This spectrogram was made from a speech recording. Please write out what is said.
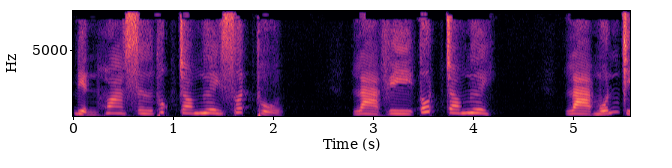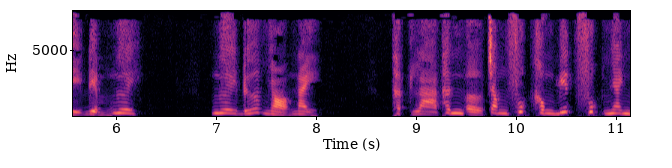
Điển hoa sư thúc cho ngươi xuất thủ. Là vì tốt cho ngươi. Là muốn chỉ điểm ngươi. Ngươi đứa nhỏ này. Thật là thân ở trong phúc không biết phúc nhanh.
